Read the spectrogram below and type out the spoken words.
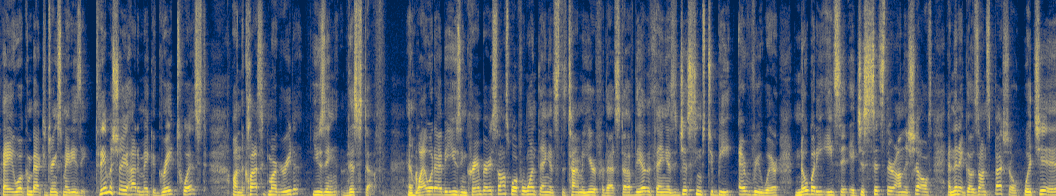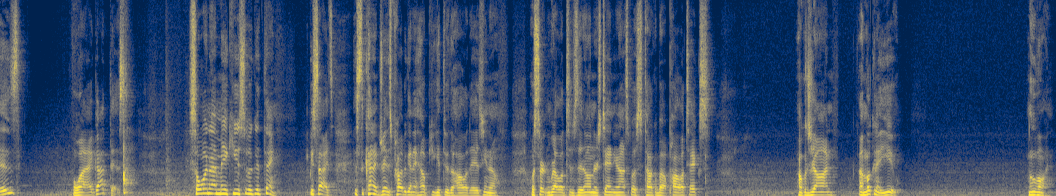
Hey, welcome back to Drinks Made Easy. Today I'm going to show you how to make a great twist on the classic margarita using this stuff. And why would I be using cranberry sauce? Well, for one thing, it's the time of year for that stuff. The other thing is it just seems to be everywhere. Nobody eats it. It just sits there on the shelves and then it goes on special, which is why I got this. So why not make use of a good thing? Besides, it's the kind of drink that's probably going to help you get through the holidays, you know, with certain relatives that don't understand you're not supposed to talk about politics. Uncle John, I'm looking at you. Move on.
